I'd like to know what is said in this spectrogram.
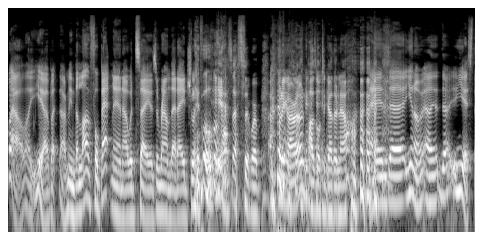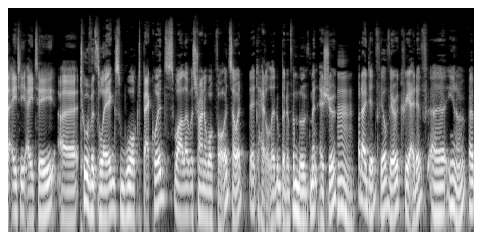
Well, uh, yeah, but I mean, the love for Batman, I would say, is around that age level. yes, that's it. We're putting our own puzzle together now. and uh, you know, uh, the, yes, the AT-AT, uh, two of its legs walked backwards while it was trying to walk forward, so it, it had a little bit of a movement issue. Hmm. But I did feel very creative, uh, you know, uh,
